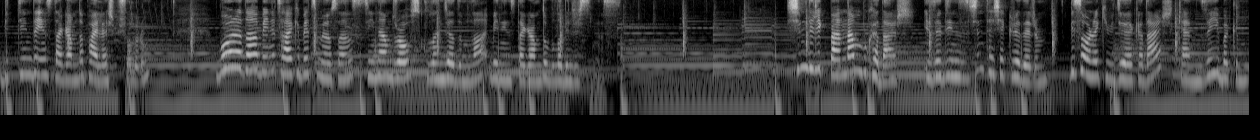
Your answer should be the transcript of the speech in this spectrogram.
Bittiğinde Instagram'da paylaşmış olurum. Bu arada beni takip etmiyorsanız Sinem Drows kullanıcı adımla beni Instagram'da bulabilirsiniz. Şimdilik benden bu kadar. İzlediğiniz için teşekkür ederim. Bir sonraki videoya kadar kendinize iyi bakın.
